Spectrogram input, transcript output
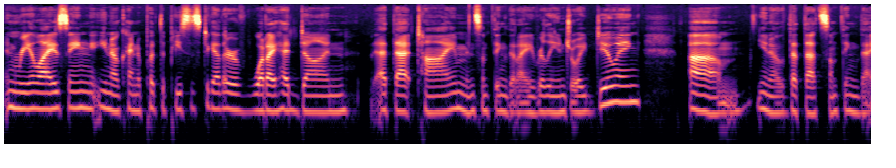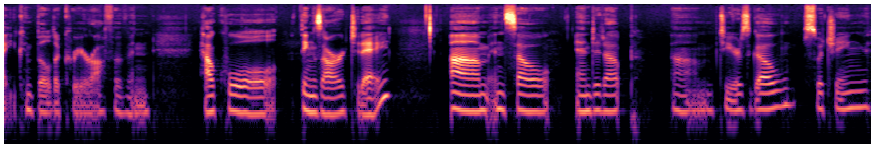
and realizing you know kind of put the pieces together of what i had done at that time and something that i really enjoyed doing um, you know that that's something that you can build a career off of and how cool things are today um, and so ended up um, two years ago, switching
